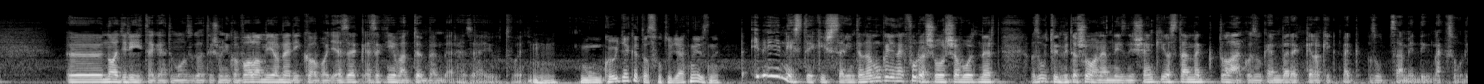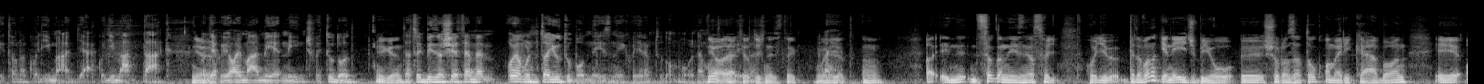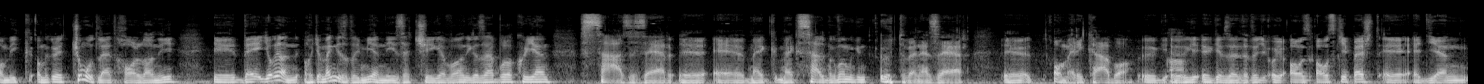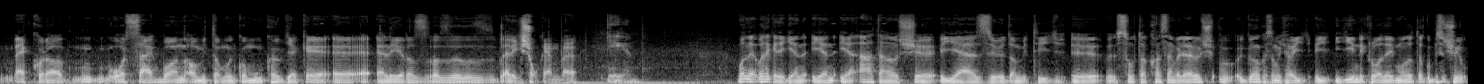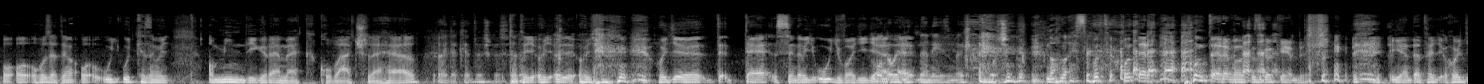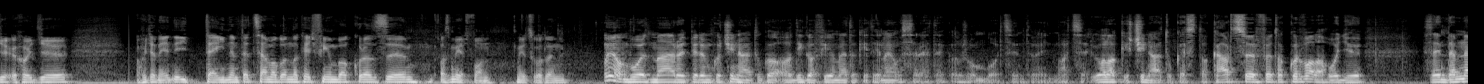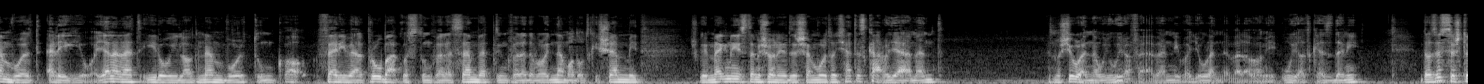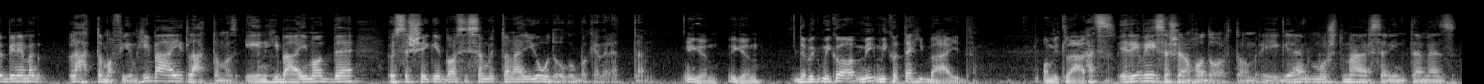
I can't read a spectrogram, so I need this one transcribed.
ö, nagy réteget mozgat, és mondjuk a valami Amerika, vagy ezek, ezek nyilván több emberhez eljut, vagy Uh-huh. Munkaügyeket azt tudják nézni? Én, nézték is szerintem, de a munkahelynek fura sorsa volt, mert az úgy tűnt, mintha soha nem nézni senki, aztán meg találkozok emberekkel, akik meg az utcán mindig megszólítanak, vagy imádják, vagy imádták. Ja. Mondják, hogy jaj, már miért nincs, vagy tudod? Igen. Tehát, hogy bizonyos értelemben olyan volt, mint a Youtube-on néznék, vagy én nem tudom hol. Nem Ja, lehet, hogy is nézték. Vagy ott. Én szoktam nézni azt, hogy, hogy például vannak ilyen HBO sorozatok Amerikában, amik, amikor egy csomót lehet hallani, de egy olyan, hogyha megnézed, hogy milyen nézettsége van, igazából akkor ilyen százezer, ö, meg, meg száz, meg van még ötven ezer ö, Amerikába. Képzeld, tehát, hogy, hogy ahhoz, ahhoz képest egy ilyen ekkora országban, amit a munka- munkaügyek ö, elér, az, az, az elég sok ember. Igen. Van, van egy ilyen, ilyen, ilyen általános jelződ, amit így ö, szoktak használni, vagy erről is gondolkoztam, hogyha így, így, így írnék róla egy mondatot, akkor biztos, hogy hozzátenem, úgy, úgy kezdem, hogy a mindig remek Kovács Lehel. Jaj, de kedves, köszönöm. Tehát, hogy, hogy, hogy, hogy, te, te szerintem így úgy vagy így Mondom, el- hogy itt ne nézd meg. Na, na ez pont, pont, erre, pont erre vonatkozik a kérdés. Igen, tehát, hogy, hogy, hogy, hogyha te így nem tetszel magadnak egy filmbe, akkor az, az miért van? Miért szokott lenni? Olyan volt már, hogy például amikor csináltuk a, a Diga filmet, akit én nagyon szeretek, a Zsombort szerintem egy nagyszerű alak, és csináltuk ezt a Couchsurfet, akkor valahogy szerintem nem volt elég jó a jelenet, íróilag nem voltunk, a Ferivel próbálkoztunk vele, szenvedtünk vele, de valahogy nem adott ki semmit, és akkor én megnéztem, és olyan érzésem volt, hogy hát ez kár, hogy elment. Ez most jó lenne úgy újra felvenni, vagy jó lenne vele valami újat kezdeni. De az összes többinél meg láttam a film hibáit, láttam az én hibáimat, de összességében azt hiszem, hogy talán jó dolgokba keveredtem. Igen, igen. De mik- a, mi- mik a te hibáid, amit látsz? Hát én vészesen hadartam régen, most már szerintem ez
